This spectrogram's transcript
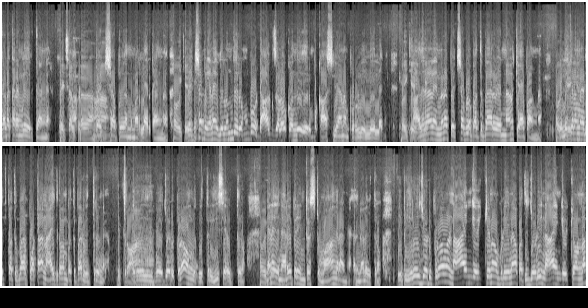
கடைக்காரங்களே இருக்காங்க. பெட் ஷாப் கடை பெட் ஷாப் அந்த மாதிரிலாம் இருக்காங்க Okay, பெட். ஷாப் ஏன்னா இது வந்து ரொம்ப டாக்ஸ் அளவுக்கு வந்து இது ரொம்ப காஸ்ட்லியான பொருள் இல்லை இல்லைங்க Okay, அதனால என்னன்னா பெட் ஷாப்ல பத்து பேர் வேணும்னாலும் கேட்பாங்க வெள்ளிக்கிழமை எடுத்து பத்து பேர் போட்டா ஞாயிற்றுக்கிழமை பத்து பேர் வித்துருங்க. வித்துரும். இருபது ஜோடி புறா உங்களுக்கு வித்துரும். ஈஸியா வித்துரும். ஏன்னா இது நிறைய பேர் இன்ட்ரெஸ்ட் வாங்குறாங்க. அதனால வித்துரும். இப்ப இருபது ஜோடி புறாவை நான் இங்க விற்கணும் அப்படின்னா பத்து ஜோடி நான் இங்க விற்கணும்னா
